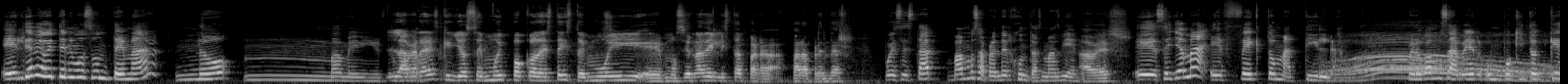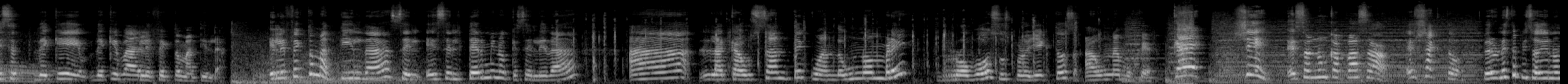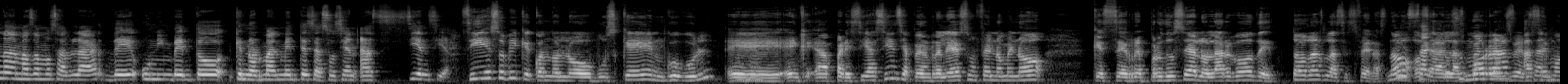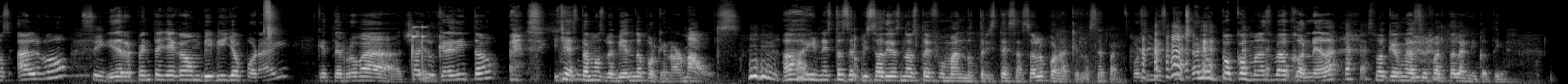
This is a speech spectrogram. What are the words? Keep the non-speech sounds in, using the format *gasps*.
El día de hoy tenemos un tema, no mm, va a venir. tu La mamá. verdad es que yo sé muy poco de este y estoy muy eh, emocionada y lista para, para aprender. Pues está, vamos a aprender juntas más bien. A ver. Eh, se llama efecto Matilda. Pero vamos a ver un poquito qué se- de, qué, de qué va el efecto Matilda. El efecto Matilda es el término que se le da a la causante cuando un hombre robó sus proyectos a una mujer. ¿Qué? Sí, eso nunca pasa. Exacto. Pero en este episodio no nada más vamos a hablar de un invento que normalmente se asocian a ciencia. Sí, eso vi que cuando lo busqué en Google eh, en aparecía ciencia, pero en realidad es un fenómeno que se reproduce a lo largo de todas las esferas, ¿no? o sea, las morras hacemos algo Sí. y de repente llega un vivillo por ahí que te roba Salud. el crédito *laughs* y ya estamos bebiendo porque normals. Ay, en estos episodios no estoy fumando tristeza, solo para que lo sepan. Por si me escuchan un poco más bajoneada, es porque me hace falta la nicotina.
